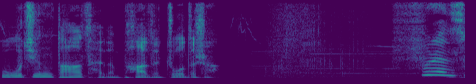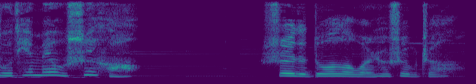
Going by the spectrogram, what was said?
无精打采的趴在桌子上。夫人昨天没有睡好，睡得多了，晚上睡不着。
